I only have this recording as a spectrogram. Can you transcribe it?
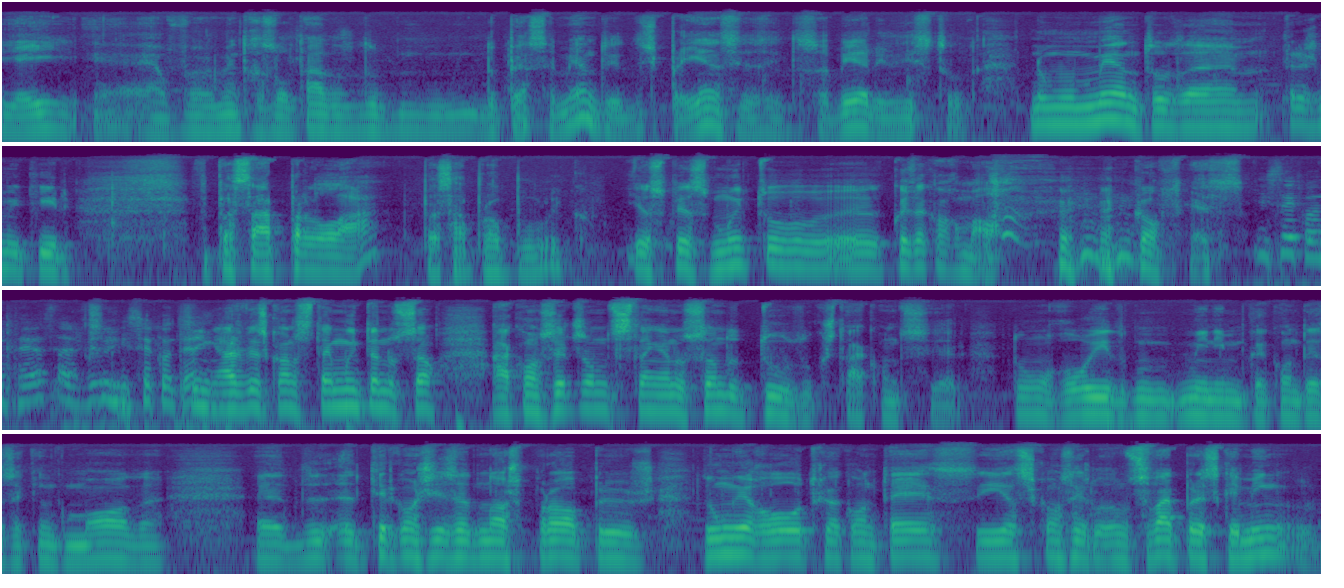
e aí é obviamente resultado do, do pensamento e de experiências e de saber e disso tudo. No momento de transmitir, de passar para lá, passar para o público, eu se penso muito, eh, coisa corre mal, confesso. Isso acontece? Às vezes Sim. isso acontece? Sim, às vezes quando se tem muita noção. Há concertos onde se tem a noção de tudo o que está a acontecer, de um ruído mínimo que aconteça que incomoda, eh, de ter consciência de nós próprios, de um erro ou outro que acontece, e esses concertos, onde se vai por esse caminho,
